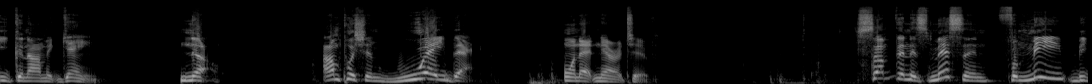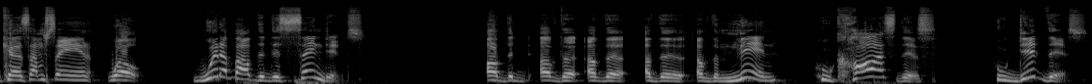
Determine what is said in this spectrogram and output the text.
economic gain. No. I'm pushing way back on that narrative. Something is missing for me because I'm saying, well, what about the descendants of the of the of the of the of the men who caused this, who did this?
